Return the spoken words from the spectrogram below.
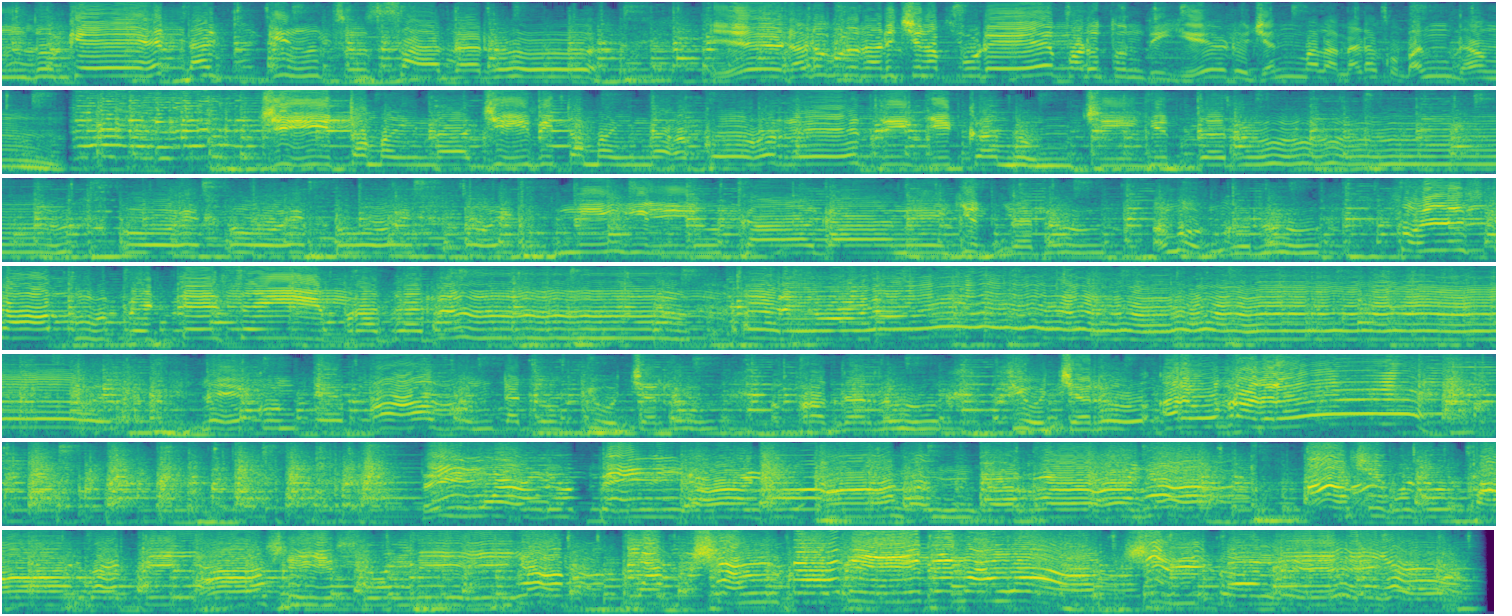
అందుకే తగ్గించు సాదరు. ఏడడుగులు నడిచినప్పుడే పడుతుంది ఏడు జన్మల మెడకు బంధం. జీతమైన జీవితమైన కోరేది ఇక నుంచి ఇద్దరు. ఓయ్ ఓయ్ ఓయ్ ఓయ్ నీ ఇల్లు కాగానే ఇద్దరు ముగ్గురు. ఫుల్ స్టాప్ పెట్టేసయి బ్రదరు ఉండదు ఫ్యూచరు. Brother future. అరే ఓ బ్రదరు! పెళ్ళాడు పెళ్ళాడు ఆనందరాయ. ఆ శివుడు పార్వతి ఆశీసు లక్ష్యం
